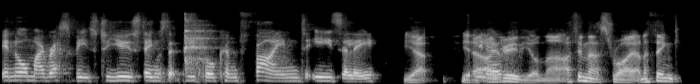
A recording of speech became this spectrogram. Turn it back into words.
in all my recipes, to use things that people can find easily. Yeah, yeah, you know? I agree with you on that. I think that's right, and I think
